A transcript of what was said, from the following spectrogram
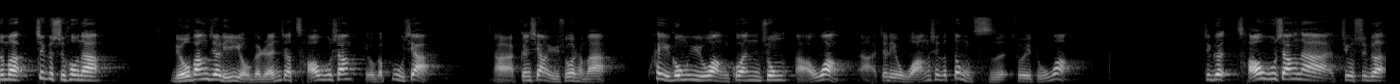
那么这个时候呢，刘邦这里有个人叫曹无伤，有个部下，啊，跟项羽说什么？沛公欲望关中啊，望啊，这里王是个动词，所以读望。这个曹无伤呢，就是个。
